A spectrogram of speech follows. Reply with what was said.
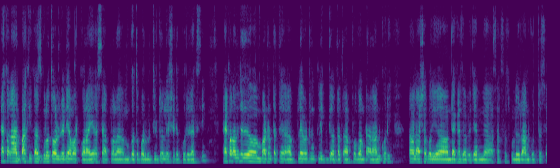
এখন আর বাকি কাজগুলো তো অলরেডি আমার করাই আছে, আপনারা আমি গত পর্বের টিউটোরিয়ালে সেটা করে রাখছি। এখন আমি যদি বাটনটাতে প্লে বাটন ক্লিক দিয়ে অর্থাৎ প্রোগ্রামটা রান করি, তাহলে আশা করি দেখা যাবে যে সাকসেসফুলি রান করতেছে।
